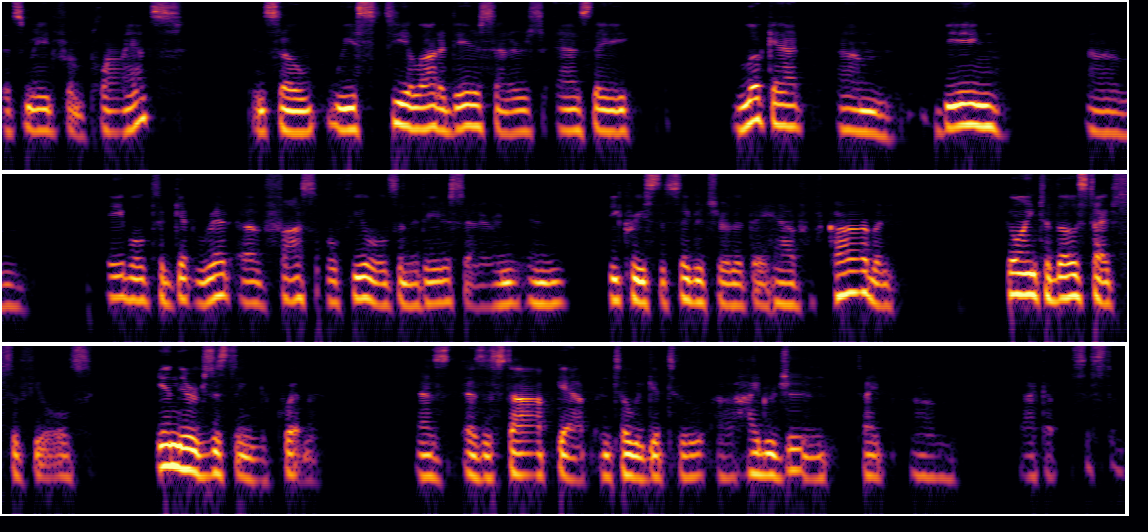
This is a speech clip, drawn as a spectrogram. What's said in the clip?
that's made from plants. And so we see a lot of data centers as they look at um, being um, able to get rid of fossil fuels in the data center and, and decrease the signature that they have of carbon, going to those types of fuels in their existing equipment as, as a stopgap until we get to a hydrogen type um, backup system.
